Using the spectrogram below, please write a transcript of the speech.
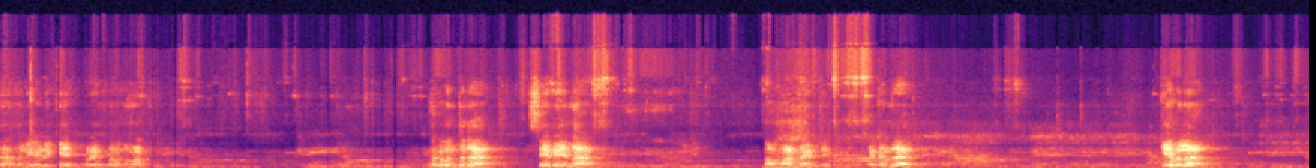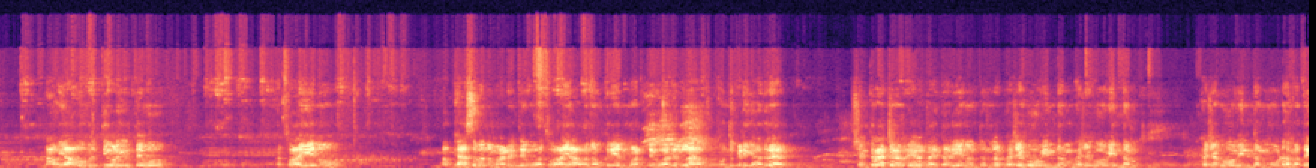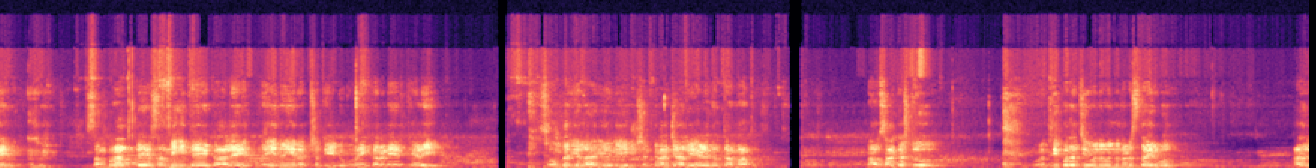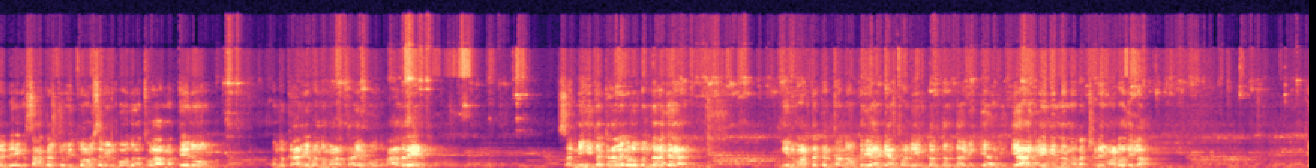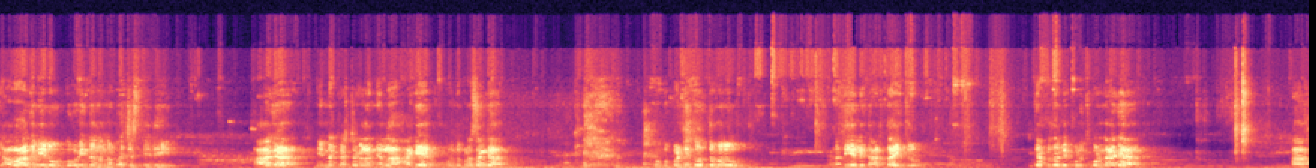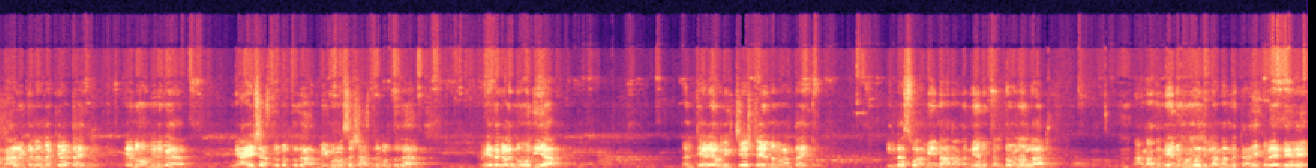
ವಿಧಾನದಲ್ಲಿ ಹೇಳಲಿಕ್ಕೆ ಪ್ರಯತ್ನವನ್ನು ಮಾಡ್ತೀವಿ ಭಗವಂತನ ಸೇವೆಯನ್ನ ನಾವು ಮಾಡ್ತಾ ಇರ್ತೇವೆ. ಯಾಕಂದ್ರೆ ಕೇವಲ ನಾವು ಯಾವ ವೃತ್ತಿ ಒಳಗಿರ್ತೇವೋ ಅಥವಾ ಏನು ಅಭ್ಯಾಸವನ್ನು ಮಾಡಿರ್ತೇವೋ ಅಥವಾ ಯಾವ ನೌಕರಿಯನ್ನು ಮಾಡ್ತೇವೋ ಅದೆಲ್ಲ ಒಂದು ಕಡೆಗೆ ಆದ್ರೆ ಶಂಕರಾಚಾರ್ಯರು ಹೇಳ್ತಾ ಇದ್ದಾರೆ, ಏನಂತಂದ್ರೆ ಭಜ ಗೋವಿಂದಂ ಭಜ ಗೋವಿಂದಂ ಭಜ ಗೋವಿಂದಂ ಮೂಢಮತೆ. ಸಂಪ್ರಾಪ್ತೆ ಸನ್ನಿಹಿತೆ ಕಾಲೇ ನಹಿ ನಹಿ ರಕ್ಷತಿ ಡುಕರಣೆ ಅಂತ ಹೇಳಿ ಸೌಂದರ್ಯ ಲಹರಿಯಲ್ಲಿ ಶಂಕರಾಚಾರ್ಯ ಹೇಳಿದಂತ ಮಾತು. ನಾವು ಸಾಕಷ್ಟು ವೃತ್ತಿಪರ ಜೀವನವನ್ನು ನಡೆಸ್ತಾ ಇರ್ಬೋದು. ಆದರೆ ಬೇಗ ಸಾಕಷ್ಟು ವಿದ್ವಾಂಸರು ಇರ್ಬೋದು ಅಥವಾ ಮತ್ತೇನೋ ಒಂದು ಕಾರ್ಯವನ್ನು ಮಾಡ್ತಾ ಇರ್ಬೋದು. ಆದರೆ ಸನ್ನಿಹಿತ ಕಾಲಗಳು ಬಂದಾಗ ನೀನು ಮಾಡ್ತಕ್ಕಂಥ ನೌಕರಿ ಆಗಲಿ ಅಥವಾ ನೀನು ಕಲ್ತಂತ ವಿದ್ಯೆ ವಿದ್ಯೆ ಆಗಲಿ ನಿನ್ನನ್ನು ರಕ್ಷಣೆ ಮಾಡೋದಿಲ್ಲ. ಯಾವಾಗ ನೀನು ಗೋವಿಂದನನ್ನು ಭಜಿಸ್ತಿದ್ದಿ ಆಗ ನಿನ್ನ ಕಷ್ಟಗಳನ್ನೆಲ್ಲ ಹಾಗೆ ಒಂದು ಪ್ರಸಂಗ. ಒಬ್ಬ ಪಂಡಿತೋತ್ತಮರು ನದಿಯಲ್ಲಿ ದಾಟ್ತಾ ಇದ್ರು. ತೆಪ್ಪದಲ್ಲಿ ಕುಳಿತುಕೊಂಡಾಗ ಆ ನಾವಿಕನನ್ನ ಕೇಳ್ತಾ ಇದ್ರು. ಏನೋ ನಿನಗ ನ್ಯಾಯಶಾಸ್ತ್ರ ಬರ್ತದ, ಮೀಮಾಂಸಾ ಶಾಸ್ತ್ರ ಬರ್ತದ, ವೇದಗಳನ್ನು ಓದಿಯ ಅಂತೇಳಿ ಅವನಿಗೆ ಚೇಷ್ಟೆಯನ್ನು ಮಾಡ್ತಾ ಇದ್ರು. ಇಲ್ಲ ಸ್ವಾಮಿ, ನಾನು ಅದನ್ನೇನು ಕಲ್ತವನಲ್ಲ. ನಾನು ಅದನ್ನೇನು ಮಾಡೋದಿಲ್ಲ ನನ್ನ ಕಾಯಕವೇ ಬೇರೆ,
